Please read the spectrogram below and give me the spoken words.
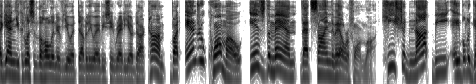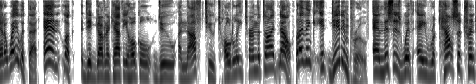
Again, you can listen to the whole interview at WABCRadio.com. But Andrew Cuomo is the man that signed the bail reform law. He should not be able to get away with that. And look, did Governor Kathy Hochul do enough to totally turn the tide? No. But I think it did improve. And this is with a recalcitrant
